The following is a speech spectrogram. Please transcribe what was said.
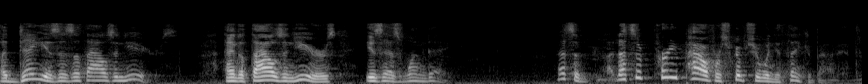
a day is as a thousand years, and a thousand years is as one day. That's a, that's a pretty powerful scripture when you think about it.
